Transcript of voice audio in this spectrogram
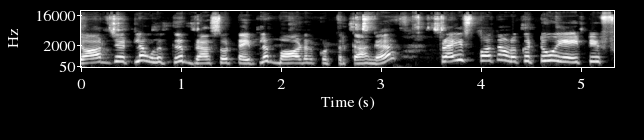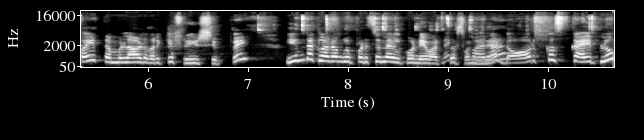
ஜார்ஜெட்டில் உங்களுக்கு பிராசோ டைப்பில் பார்டர் கொடுத்துருக்காங்க. ப்ரைஸ் பார்த்தா உங்களுக்கு டூ எயிட்டி ஃபைவ் தமிழ்நாடு வரைக்கும் ஃப்ரீ ஷிப்பிங் இந்த கலர் உங்களுக்கு பிடிச்சிருந்தா எங்களுக்கு ஒன்றே வாட்ஸ்அப் பண்ணுங்க. Dark sky blue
